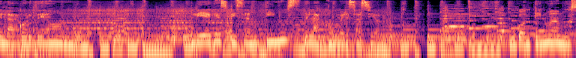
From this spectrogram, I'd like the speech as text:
El acordeón. Pliegues bizantinos de la conversación. Continuamos.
